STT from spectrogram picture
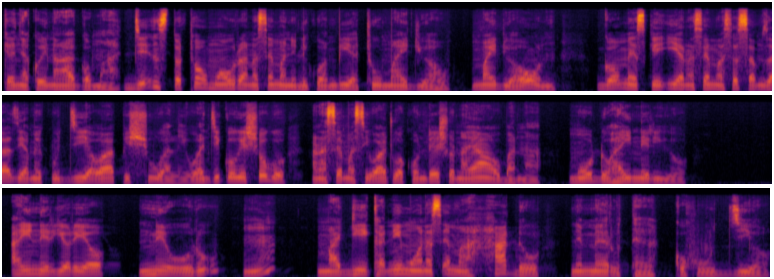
Kenya kwina agoma. James Toto Mwaura anasema nilikuambia tu mind your, mind your own. Gomez KE anasema sasa mzazi amekujia wapi shuali. Wanjiko Geshogo anasema si watu wakondeshwa na yao bana. Modo hainerio ainerio rio nĩ ũru mm? Magi Kanimu anasema hado nimerute kuhujio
